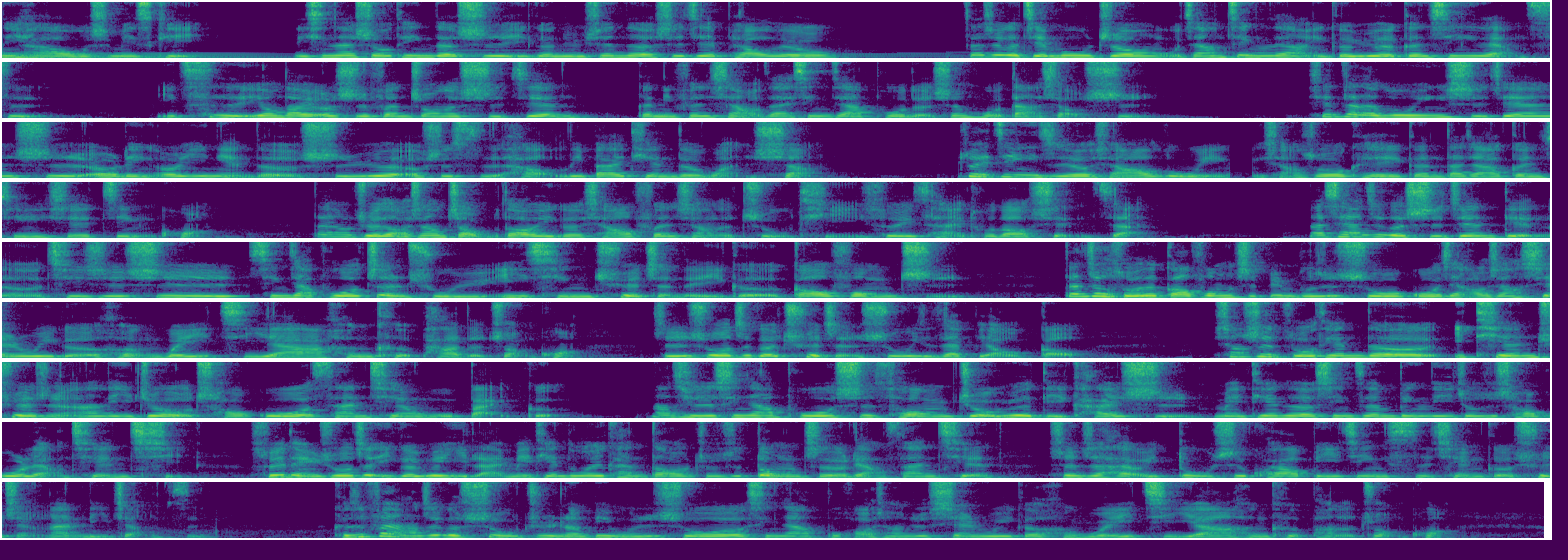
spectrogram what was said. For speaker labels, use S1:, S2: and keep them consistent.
S1: 你好，我是 Misky。你现在收听的是一个女生的世界漂流。在这个节目中，我将尽量一个月更新一两次，一次用到约二十分钟的时间，跟你分享我在新加坡的生活大小事。现在的录音时间是二零二一年的十月二十四号，礼拜天的晚上。最近一直有想要录音，想说可以跟大家更新一些近况，但又觉得好像找不到一个想要分享的主题，所以才拖到现在。那现在这个时间点呢，其实是新加坡正处于疫情确诊的一个高峰值。但这个所谓的高峰值，并不是说国家好像陷入一个很危急啊、很可怕的状况，只是说这个确诊数一直在飙高。像是昨天的一天确诊案例就有超过三千五百个。那其实新加坡是从九月底开始，每天的新增病例就是超过两千起，所以等于说这一个月以来，每天都会看到就是动辄两三千。甚至还有一度是快要逼近四千个确诊案例这样子，可是分享这个数据呢，并不是说新加坡好像就陷入一个很危急啊、很可怕的状况，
